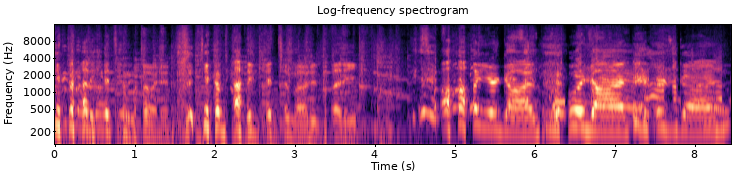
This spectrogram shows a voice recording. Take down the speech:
You're about to get demoted. You're about to get demoted, buddy. Oh, you're gone. We're gone. It's gone.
